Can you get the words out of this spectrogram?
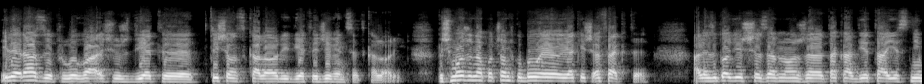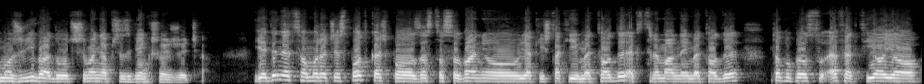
Ile razy próbowałaś już diety 1000 kalorii, diety 900 kalorii? Być może na początku były jakieś efekty, ale zgodzisz się ze mną, że taka dieta jest niemożliwa do utrzymania przez większość życia. Jedyne, co możecie spotkać po zastosowaniu jakiejś takiej metody, ekstremalnej metody, to po prostu efekt jojo,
